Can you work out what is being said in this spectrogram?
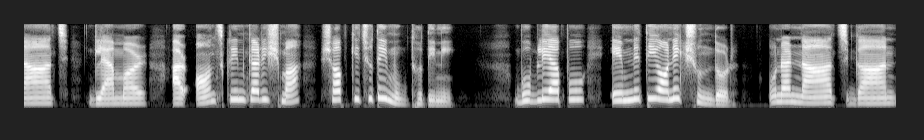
নাচ, গ্ল্যামার আর অনস্ক্রিন কারিশ্মা সব কিছুতেই মুগ্ধ তিনি। বুবলি আপু এমনিতেই অনেক সুন্দর। ওনার নাচ, গান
